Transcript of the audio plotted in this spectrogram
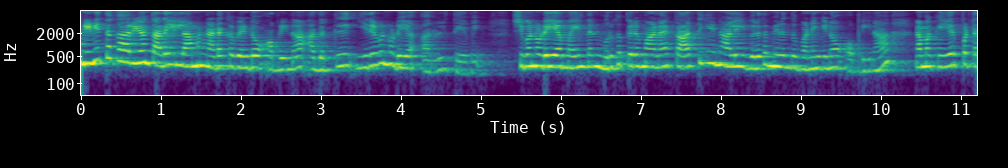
நினைத்த காரியம் தடையில்லாமல் நடக்க வேண்டும் அப்படின்னா அதற்கு இறைவனுடைய அருள் தேவை. சிவனுடைய மைந்தன் முருகப்பெருமான கார்த்திகை நாளில் விரதம் இருந்து வணங்கினோம் அப்படின்னா நமக்கு ஏற்பட்ட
